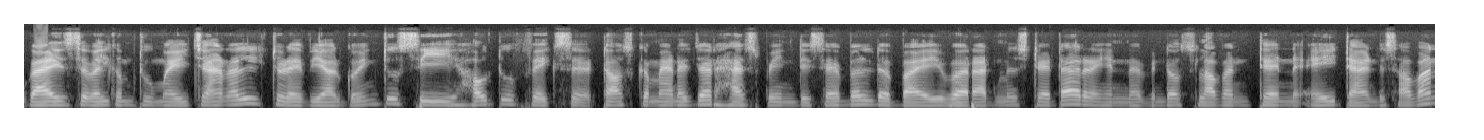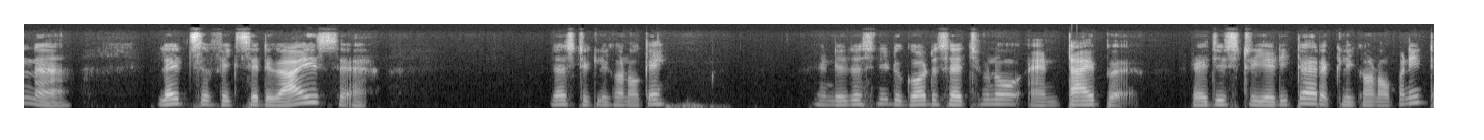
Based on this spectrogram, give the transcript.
guys, welcome to my channel. Today we are going to see how to fix uh, Task Manager has been disabled by your administrator in Windows 11, 10, 8 and 7. Uh, Let's fix it guys. Uh, Just click on OK. And you just need to go to search menu and type registry editor. Click on open it.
